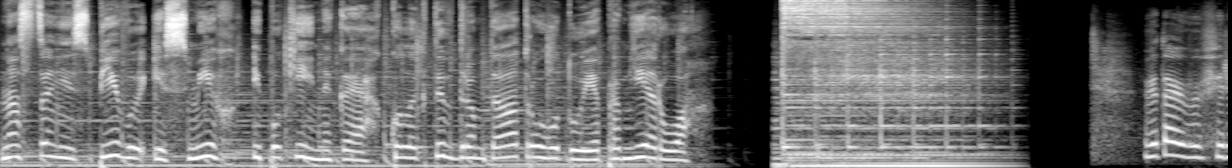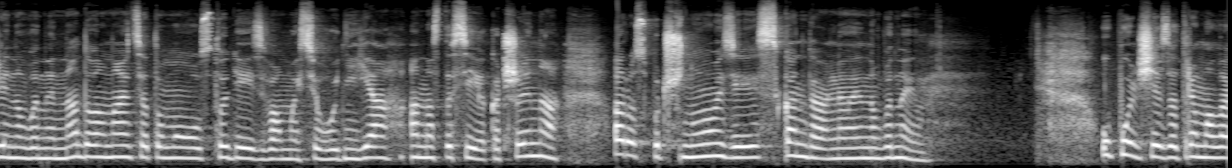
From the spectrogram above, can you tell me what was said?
На сцені співи і сміх, і покійники. Колектив драмтеатру готує прем'єру. Вітаю в ефірі. Новини на 12-му. У студії з вами сьогодні я, Анастасія Качина. А розпочну зі скандальної новини. У Польщі затримали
